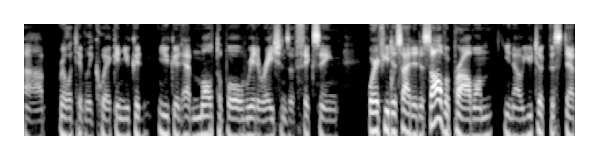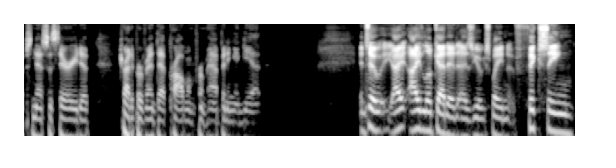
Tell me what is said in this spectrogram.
uh, relatively quick, and you could you could have multiple reiterations of fixing. Where if you decided to solve a problem, you know, you took the steps necessary to try to prevent that problem from happening again. And so I, I look at it as you explain, fixing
